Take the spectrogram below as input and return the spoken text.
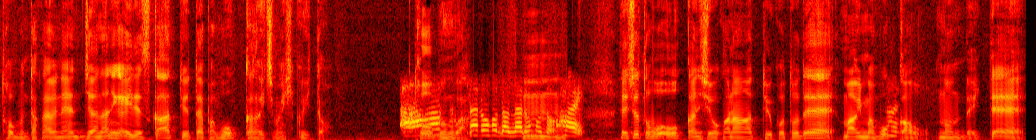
糖分高いよね。じゃあ何がいいですか？って言ったらやっぱウォッカが一番低いと。糖分は。なるほどなるほど、うん。はい。でちょっとウォッカにしようかなっていうことで、まあ、今ウォッカを飲んでいて、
